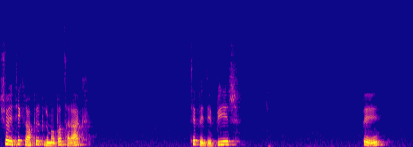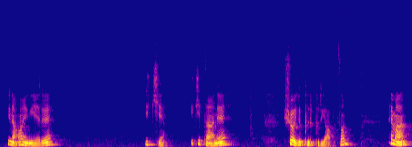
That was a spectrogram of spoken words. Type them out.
Şöyle tekrar pırpırıma batarak tepede bir ve yine aynı yere iki iki tane şöyle pırpır yaptım. Hemen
